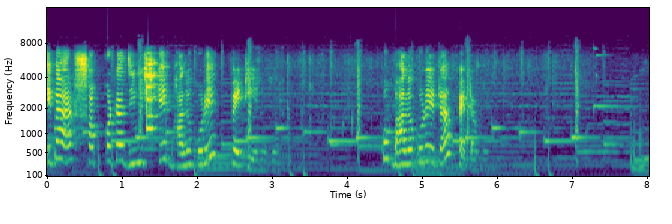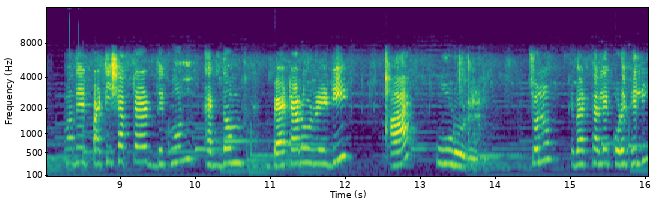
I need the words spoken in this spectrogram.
এবার সবকটা জিনিসকে ভালো করে ফেটিয়ে নেব। খুব ভালো করে এটা ফেটাবো। আমাদের পাটিসাপটার দেখুন, একদম ব্যাটারও রেডি আর পুরও রেডি চলুন, এবার তাহলে করে ফেলি।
